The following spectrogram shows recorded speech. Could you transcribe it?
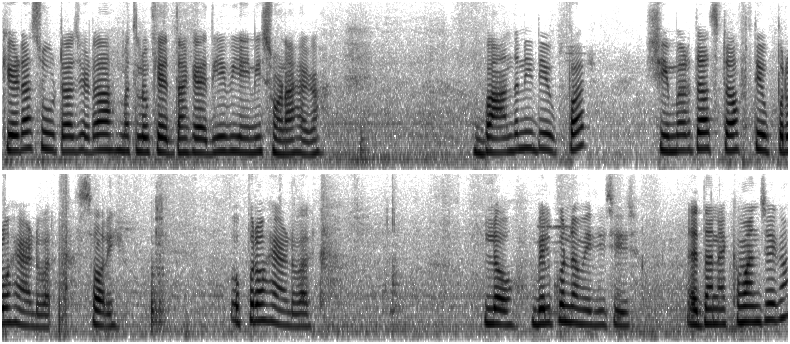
ਕਿਹੜਾ ਸੂਟ ਆ ਜਿਹੜਾ ਮਤਲਬ ਕਿ ਇਦਾਂ ਕਹਿ ਦਈਏ ਵੀ ਇਹ ਨਹੀਂ ਸੋਹਣਾ ਹੈਗਾ? ਬਾਂਦਨੀ ਦੇ ਉੱਪਰ ਸ਼ਿਮਰ ਦਾ ਸਟਫ ਤੇ ਉੱਪਰੋਂ ਹੈਂਡ ਵਰਕ ਸੌਰੀ ਉੱਪਰੋਂ ਹੈਂਡ ਵਰਕ ਲੋ ਬਿਲਕੁਲ ਨਵੀਂ ਜੀ ਚੀਜ਼। ਇਦਾਂ ਨੈਕ ਬਣ ਜਾਏਗਾ।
